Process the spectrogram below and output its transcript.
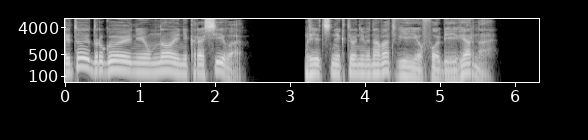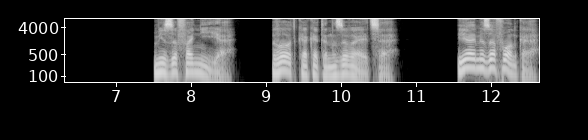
И то, и другое неумно и некрасиво. Ведь никто не виноват в ее фобии, верно? Мизофония. Вот как это называется. Я мизофонка.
